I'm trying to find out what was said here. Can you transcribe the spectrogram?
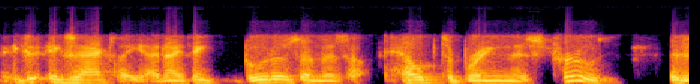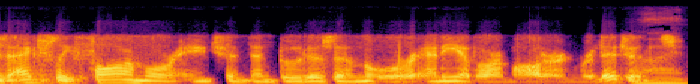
Exactly. And I think Buddhism has helped to bring this truth that is actually far more ancient than Buddhism or any of our modern religions. Right.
